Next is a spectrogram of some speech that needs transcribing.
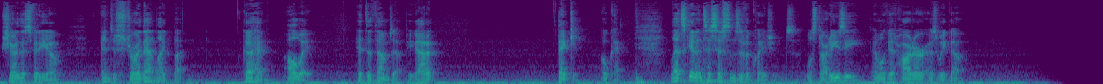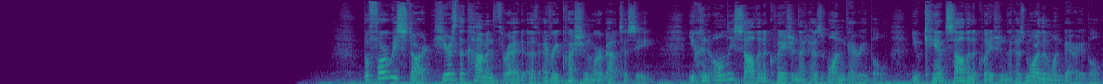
share this video, and destroy that like button. Go ahead, I'll wait. Hit the thumbs up, you got it? Thank you. Okay, let's get into systems of equations. We'll start easy and we'll get harder as we go. Before we start, here's the common thread of every question we're about to see. You can only solve an equation that has one variable. You can't solve an equation that has more than one variable.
